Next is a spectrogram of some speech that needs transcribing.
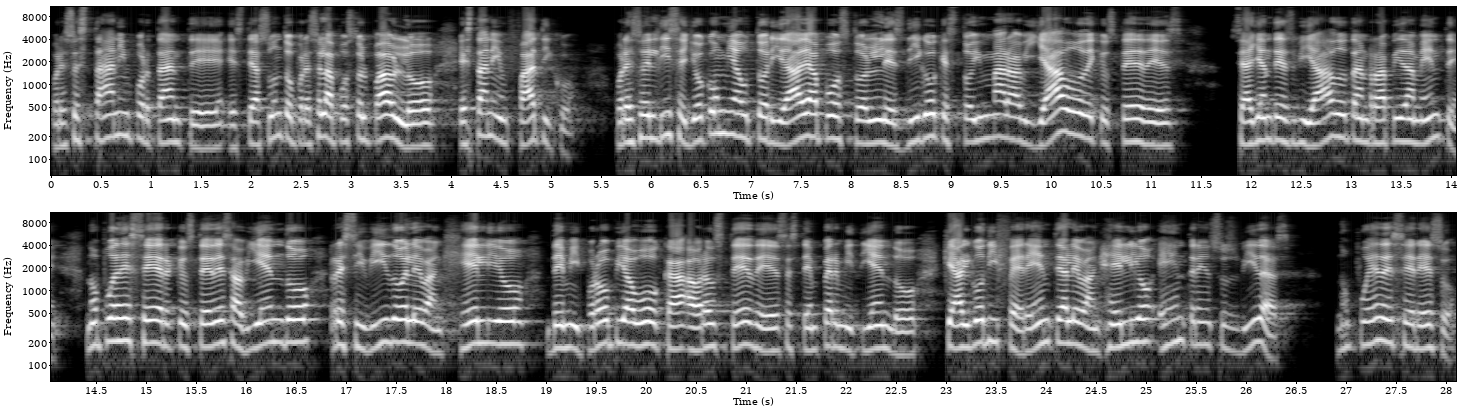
Por eso es tan importante este asunto, por eso el apóstol Pablo es tan enfático, Por eso él dice, yo con mi autoridad de apóstol les digo que estoy maravillado de que ustedes se hayan desviado tan rápidamente. No puede ser que ustedes habiendo recibido el Evangelio de mi propia boca, ahora ustedes estén permitiendo que algo diferente al Evangelio entre en sus vidas. No puede ser eso.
